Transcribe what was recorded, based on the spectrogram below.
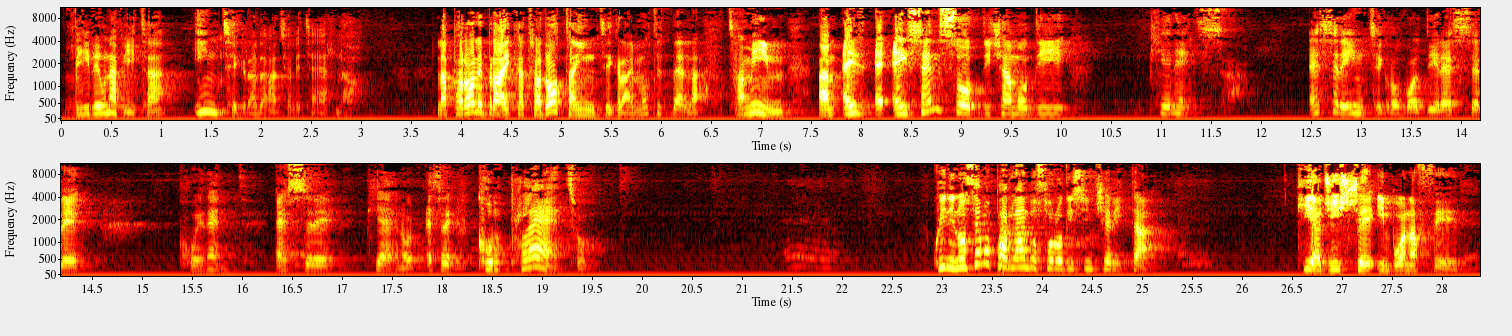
vive una vita integra davanti all'Eterno. La parola ebraica tradotta integra è molto bella. Tamim um, è, è, è il senso, diciamo, di pienezza essere integro vuol dire essere coerente, essere pieno, essere completo. Quindi non stiamo parlando solo di sincerità, chi agisce in buona fede,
